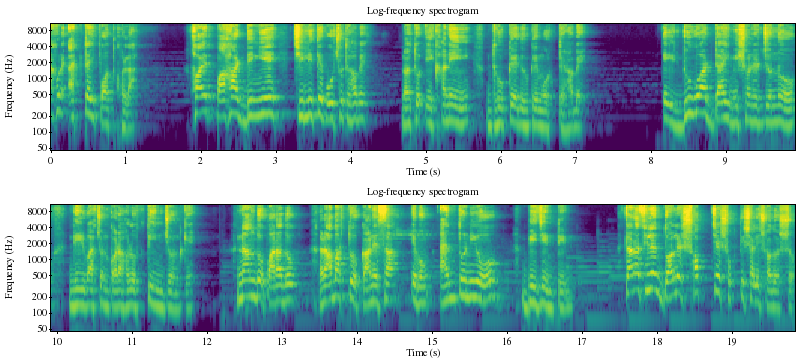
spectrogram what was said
এখন একটাই পথ খোলা। হয় পাহাড় ডিঙিয়ে চিলিতে পৌঁছতে হবে, নয়তো এখানেই ধুকে ধুকে মরতে হবে। এই ডু আর ডাই মিশনের জন্য নির্বাচন করা হলো তিনজনকে। নান্দো পারাদো, রাবার্তো কানেসা এবং অ্যান্তনিও বিজেন্টিন। তারা ছিলেন দলের সবচেয়ে শক্তিশালী সদস্য।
